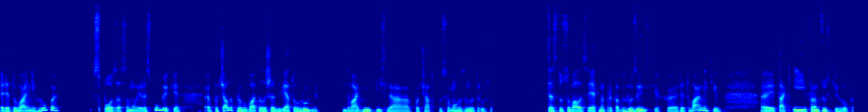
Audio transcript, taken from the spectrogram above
рятувальні групи споза самої республіки е, почали прибувати лише 9 грудня, два дні після початку самого землетрусу. Це стосувалося як, наприклад, грузинських рятувальників, так і французькі групи.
